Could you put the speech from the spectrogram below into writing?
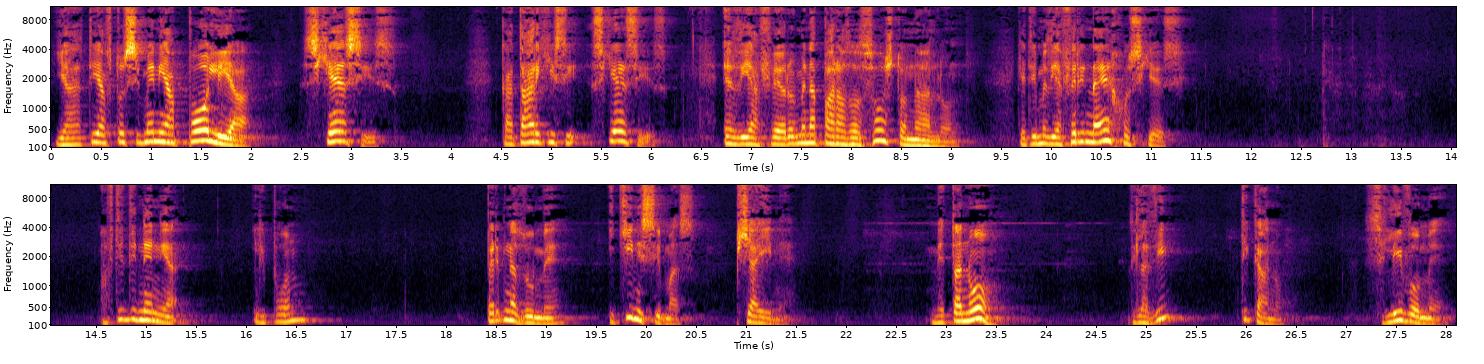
γιατί αυτό σημαίνει απώλεια σχέσης κατάρχηση σχέσης. Ενδιαφέρομαι να παραδοθώ στον άλλον γιατί με ενδιαφέρει να έχω σχέση. Με αυτή την έννοια λοιπόν πρέπει να δούμε η κίνηση μας ποια είναι. Μετανοώ. Δηλαδή τι κάνω; Θλίβομαι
